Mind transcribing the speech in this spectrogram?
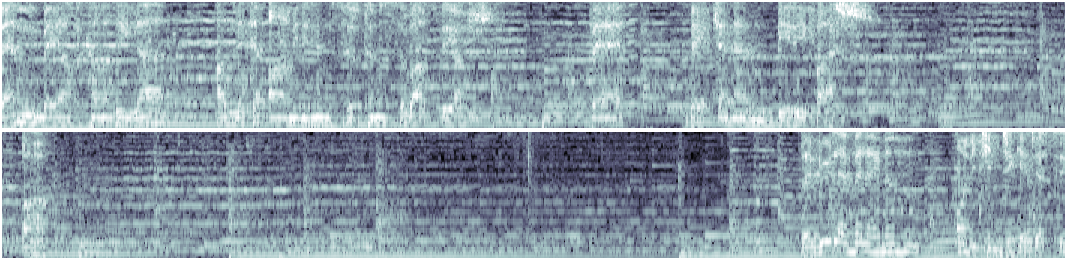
bembeyaz kanadıyla Hazreti Amine'nin sırtını sıvazlıyor. Ve beklenen biri var. Rebül Evvel ayının 12. gecesi.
